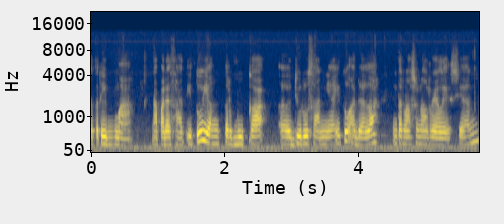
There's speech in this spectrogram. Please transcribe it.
keterima. Nah, pada saat itu yang terbuka uh, jurusannya itu adalah International Relation,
